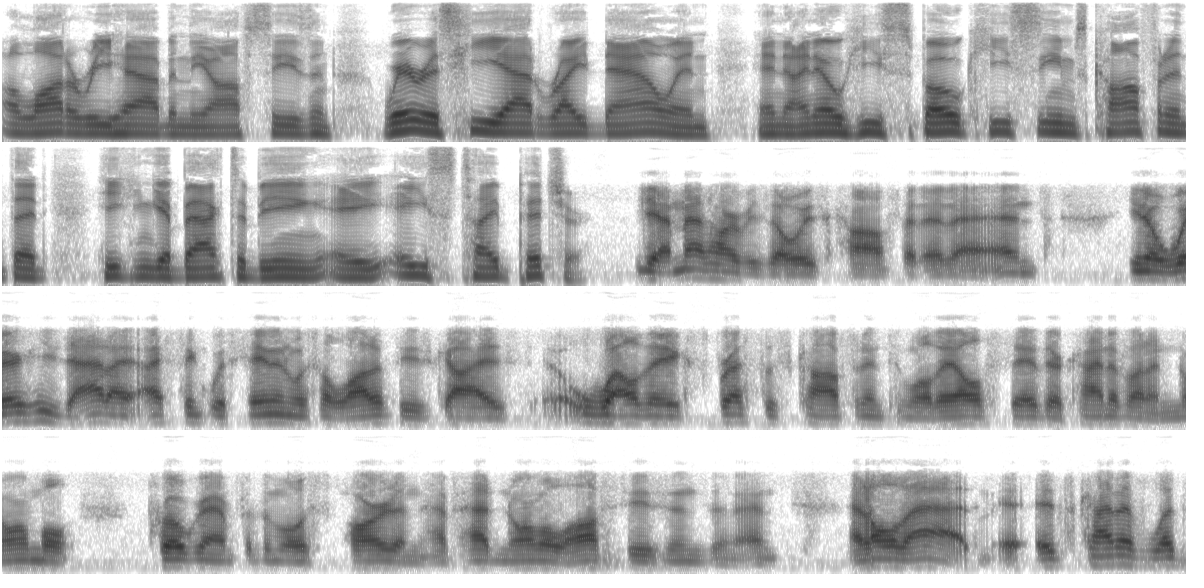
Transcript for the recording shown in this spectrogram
a lot of rehab in the off season. Where is he at right now? And and I know he spoke. He seems confident that he can get back to being a ace type pitcher. Yeah, Matt Harvey's always confident, and you know where he's at. I, I think with him and with a lot of these guys, while they express this confidence and while they all say they're kind of on a normal program for the most part and have had normal off seasons and and, and all that. It's kind of let's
